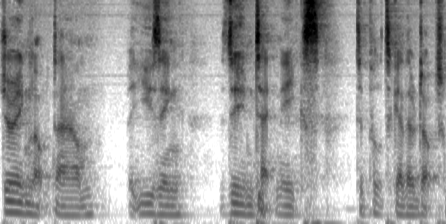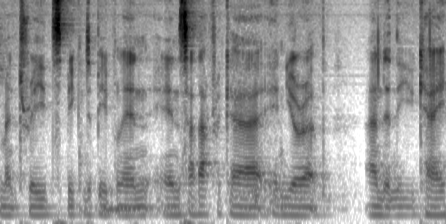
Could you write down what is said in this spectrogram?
during lockdown, but using Zoom techniques to pull together a documentary, speaking to people in in South Africa, in Europe, and in the UK,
